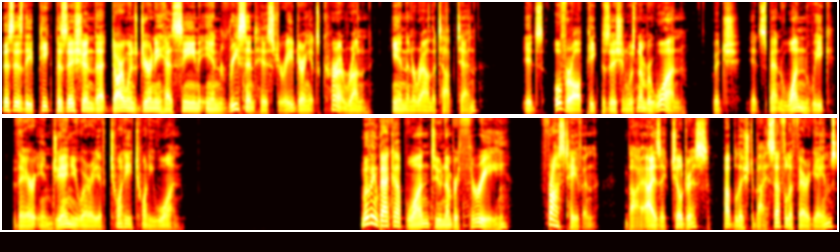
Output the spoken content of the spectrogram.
This is the peak position that Darwin's Journey has seen in recent history during its current run in and around the top 10. Its overall peak position was number one, which it spent one week there in January of 2021. Moving back up one to number three, Frosthaven by Isaac Childress, published by Cephalofair Games,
